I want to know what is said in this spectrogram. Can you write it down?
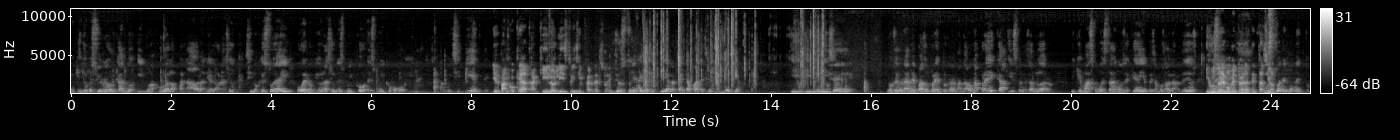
en que yo me estoy revolcando y no acudo a la palabra ni a la oración, sino que estoy ahí, o bueno, mi oración es muy, co- es muy como, como incipiente. Y el banco queda tranquilo, listo y sin perder su Yo dignidad. estoy ahí así, y de repente aparece una iglesia y, y me dice, no sé, una vez me pasó, por ejemplo, que me mandaron una predica y después me saludaron. ¿Y qué más? ¿Cómo estás? No sé qué. Y empezamos a hablar de Dios. Y justo en ahí- el momento de la tentación. Justo en el momento.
